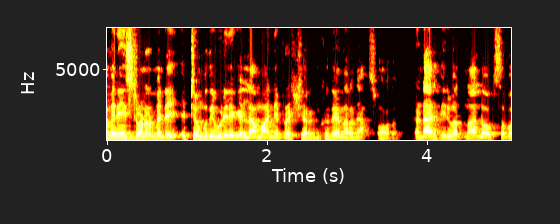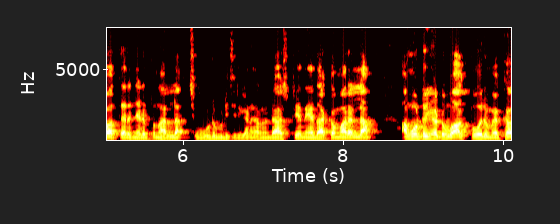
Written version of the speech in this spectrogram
മിനിസ് ടൂർണമെന്റ് ഏറ്റവും പുതിയ വീടിലേക്ക് എല്ലാ മാന്യ പ്രേക്ഷകർക്കും ഹൃദയം നിറഞ്ഞ സ്വാഗതം. രണ്ടായിരത്തി ഇരുപത്തിനാല് ലോക്സഭാ തെരഞ്ഞെടുപ്പ് നല്ല ചൂട് പിടിച്ചിരിക്കുകയാണ്. കാരണം രാഷ്ട്രീയ നേതാക്കന്മാരെല്ലാം അങ്ങോട്ടും ഇങ്ങോട്ടും വാക്പോലും ഒക്കെ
